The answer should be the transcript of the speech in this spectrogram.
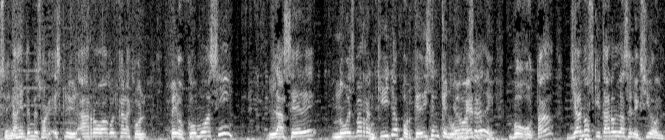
Sí. La gente empezó a escribir arroba golcaracol, pero ¿cómo así? La sede no es Barranquilla, ¿por qué dicen que nueva sede? Bogotá, ya nos quitaron la selección.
